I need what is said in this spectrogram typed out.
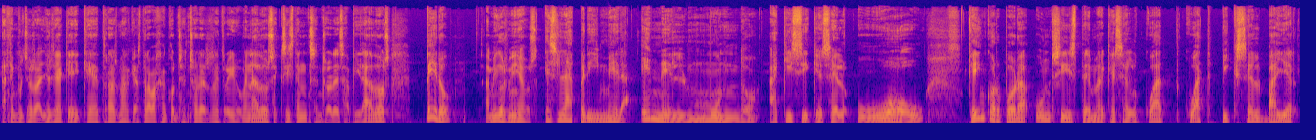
hace muchos años ya que, que otras marcas trabajan con sensores retroiluminados, existen sensores apilados, pero amigos míos, es la primera en el mundo, aquí sí que es el wow, que incorpora un sistema que es el Quad, Quad Pixel Bayer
